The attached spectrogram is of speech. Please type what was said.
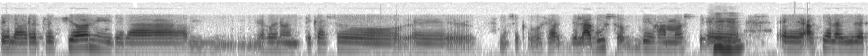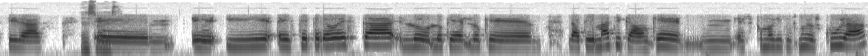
de la represión y de la mm, bueno en este caso eh, no sé cómo o sea del abuso digamos eh, eh, hacia la diversidad. Y este pero esta lo, lo que lo que la temática aunque mm, es como dices muy oscura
